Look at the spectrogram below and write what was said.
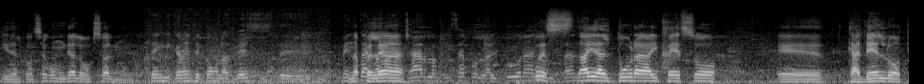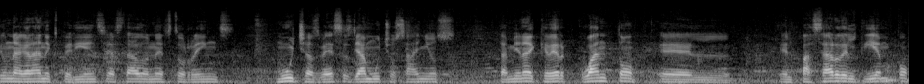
y del Consejo Mundial de Boxeo al mundo. Técnicamente, ¿cómo las ves? Este, una pelea. Charlo, quizá por la altura. Pues hay altura, hay peso. Eh, Canelo tiene una gran experiencia, ha estado en estos rings muchas veces, ya muchos años. También hay que ver cuánto el, el pasar del tiempo,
